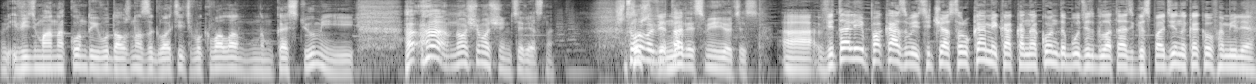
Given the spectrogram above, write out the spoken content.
видимо, анаконда его должна заглотить в аквалангном костюме. И... Ну, в общем, очень интересно. Что Слушайте, вы, ну- Виталий, смеетесь? А, Виталий показывает сейчас руками, как анаконда будет глотать господина, как его фамилия?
